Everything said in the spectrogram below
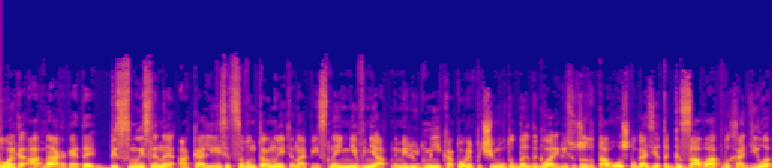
Только одна какая-то бессмысленная околесица в интернете, написанная невнятными людьми, которые почему-то договорились уже до того, что газета «Газоват» выходила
